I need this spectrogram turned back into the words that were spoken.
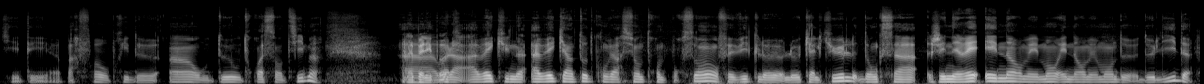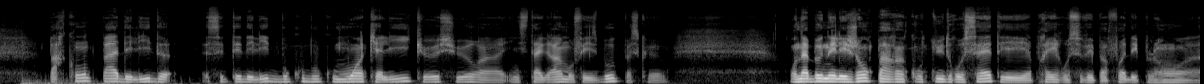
qui étaient euh, parfois au prix de 1 ou 2 ou 3 centimes la belle époque. Voilà, avec, une, avec un taux de conversion de 30%, on fait vite le, le calcul. Donc ça a généré énormément, énormément de, de leads. Par contre, pas des leads c'était des leads beaucoup beaucoup moins quali que sur euh, Instagram ou Facebook parce que on abonnait les gens par un contenu de recette et après ils recevaient parfois des plans euh,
